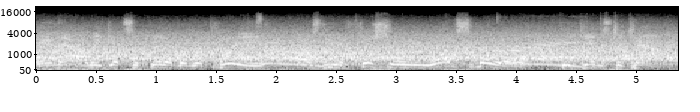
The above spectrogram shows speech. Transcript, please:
And now he gets a bit of a reprieve as the official once more begins to count.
